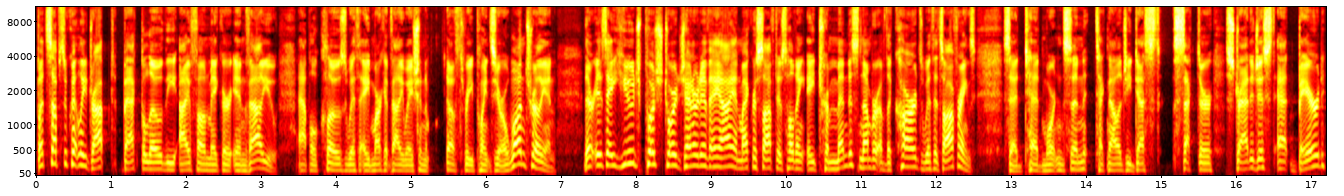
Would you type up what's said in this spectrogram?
but subsequently dropped back below the iPhone maker in value. Apple closed with a market valuation of 3.01 trillion. There is a huge push toward generative AI, and Microsoft is holding a tremendous number of the cards with its offerings, said Ted Mortonson, technology desk sector strategist at Baird.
